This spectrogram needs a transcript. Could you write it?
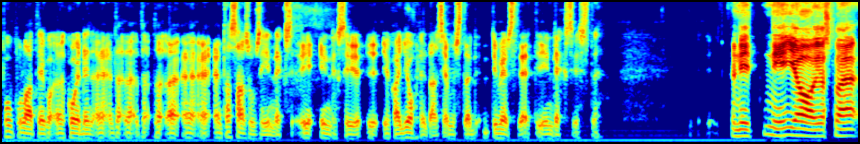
populaatiokoiden tasaisuusindeksi, joka johdetaan semmoista diversiteetti-indeksistä. Niin, niin joo, jos mä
